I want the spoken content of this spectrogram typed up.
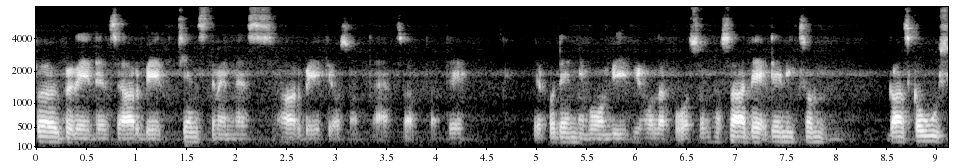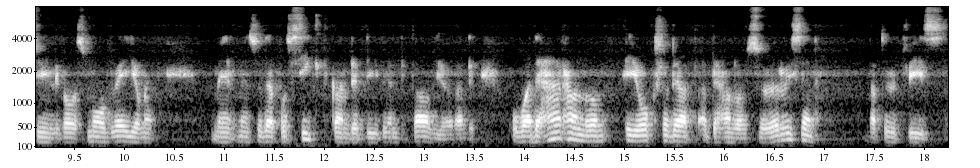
förberedelsearbete, tjänstemännens arbete och sånt där. Så att, att det, det är på den nivån vi, vi håller på. Som jag sa, det, det är liksom ganska osynliga och små grejer men, men, men så där på sikt kan det bli väldigt avgörande. Och vad det här handlar om är ju också det att, att det handlar om servicen naturligtvis,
